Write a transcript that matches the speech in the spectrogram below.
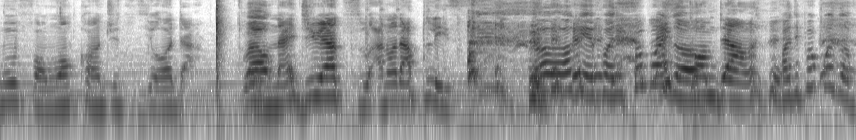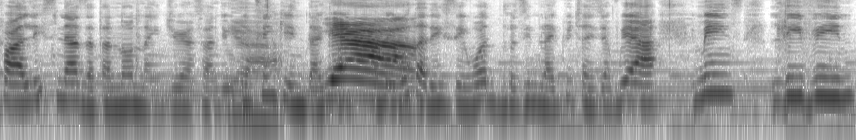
move from one country to the other. Well- from Nigeria to another place. Oh, okay, for the purpose Let's of calm down. for the purpose of our listeners that are non-Nigerians and they'll Yeah. be thinking like Yeah. I mean, what are they say? What does it like? Which is yeah, it means living.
